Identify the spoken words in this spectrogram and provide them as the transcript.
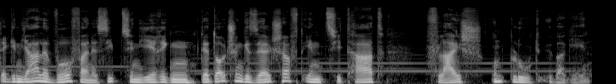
der geniale Wurf eines 17-Jährigen, der deutschen Gesellschaft in Zitat Fleisch und Blut übergehen.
